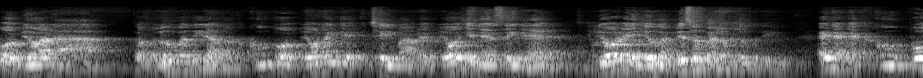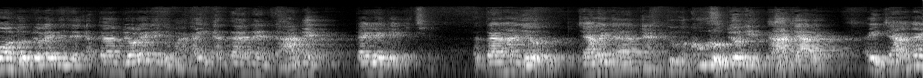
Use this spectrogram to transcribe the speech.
ပေါ်ပြောတာတော့ဘလို့မသိတာတော့အခုပေါ်ပြောလိုက်တဲ့အချိန်မှာပဲပြောချင်တဲ့စိတ်နဲ့ပြောတဲ့ရုပ်ကပြစ္ဆုတ်ပံလို့မလို့မသိဘူး အဲ့ဒါနဲ့အခုပေါ်လို့ပြောလိုက်တဲ့အတန်ပြောလိုက်တဲ့အချိန်မှာအဲ့အတန်နဲ့နားနဲ့တိုက်လိုက်တဲ့အချိန်အတန်ကရုပ်ကြားလိုက်တာနဲ့သူအခုလို့ပြောရင်ငါကြားတယ်အဲ့ဂျားကို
